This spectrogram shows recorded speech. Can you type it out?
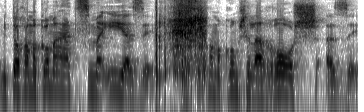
מתוך המקום העצמאי הזה, מתוך המקום של הראש הזה,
